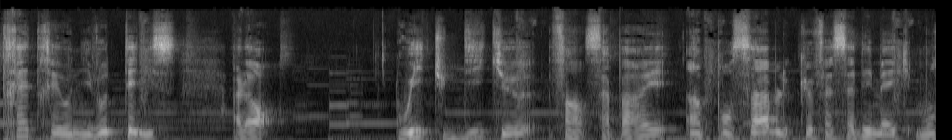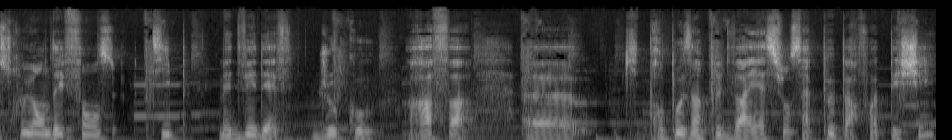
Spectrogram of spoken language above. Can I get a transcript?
très très haut niveau de tennis. Alors oui, tu te dis que, ça paraît impensable que face à des mecs monstrueux en défense, type Medvedev, Joko, Rafa, euh, qui te proposent un peu de variation, ça peut parfois pêcher.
